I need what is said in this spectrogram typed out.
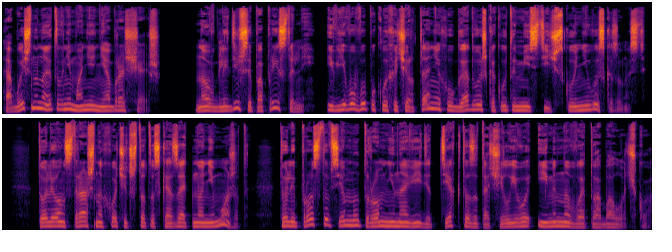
Обычно на это внимание не обращаешь. Но вглядишься попристальней, и в его выпуклых очертаниях угадываешь какую-то мистическую невысказанность. То ли он страшно хочет что-то сказать, но не может, то ли просто всем нутром ненавидит тех, кто заточил его именно в эту оболочку.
